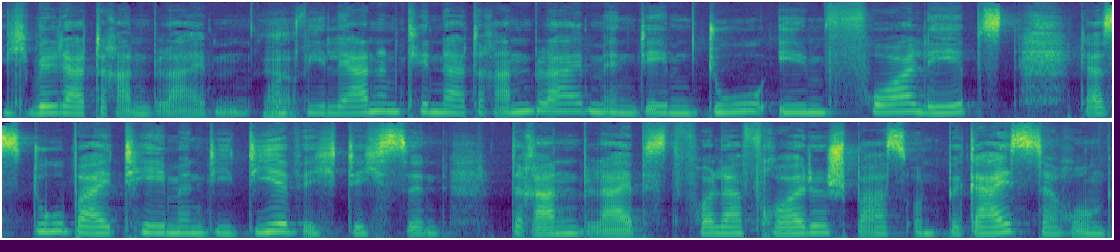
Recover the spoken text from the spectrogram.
Ich will da dranbleiben. Ja. Und wie lernen Kinder dranbleiben, indem du ihm vorlebst, dass du bei Themen, die dir wichtig sind, dranbleibst, voller Freude, Spaß und Begeisterung.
